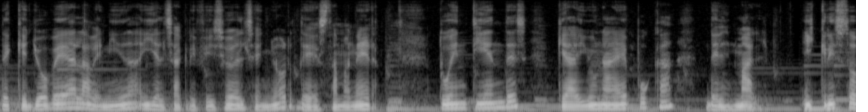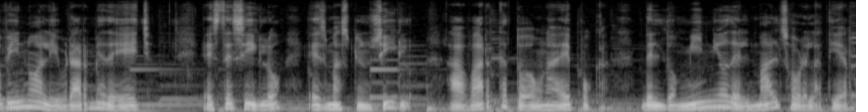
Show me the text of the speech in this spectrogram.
de que yo vea la venida y el sacrificio del Señor de esta manera. Tú entiendes que hay una época del mal, y Cristo vino a librarme de ella. Este siglo es más que un siglo, abarca toda una época del dominio del mal sobre la tierra,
